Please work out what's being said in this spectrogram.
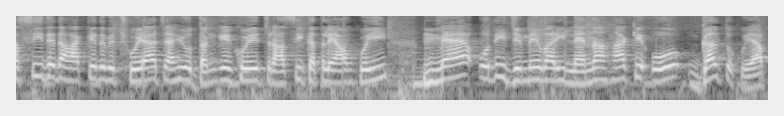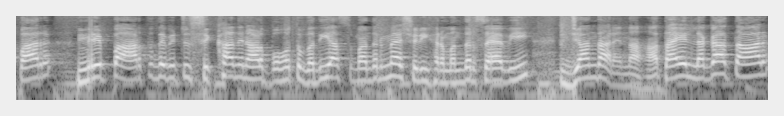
80 ਦੇ ਦਹਾਕੇ ਦੇ ਵਿੱਚ ਹੋਇਆ ਚਾਹੇ ਉਹ ਦੰਗੇ ਹੋਏ 84 ਕਤਲੇਆਮ ਹੋਈ ਮੈਂ ਉਹਦੀ ਜ਼ਿੰਮੇਵਾਰੀ ਲੈਣਾ ਹਾਂ ਕਿ ਉਹ ਗਲਤ ਹੋਇਆ। ਪਰ ਮੇਰੇ ਭਾਰਤ ਦੇ ਵਿੱਚ ਸਿੱਖਾਂ ਦੇ ਨਾਲ ਬਹੁਤ ਵਧੀਆ ਸੰਬੰਧ ਮੈਂ ਸ਼੍ਰੀ ਹਰਮੰਦਰ ਸਾਹਿਬ ਵੀ ਜਾਂਦਾ ਰਹਿਣਾ ਹਾਂ। ਤਾਂ ਇਹ ਲਗਾਤਾਰ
